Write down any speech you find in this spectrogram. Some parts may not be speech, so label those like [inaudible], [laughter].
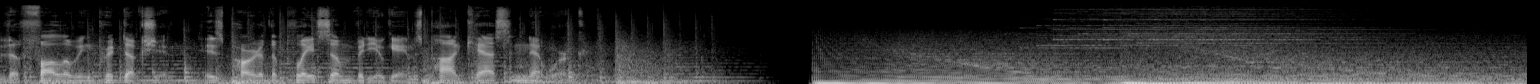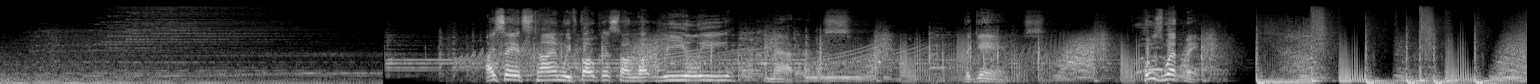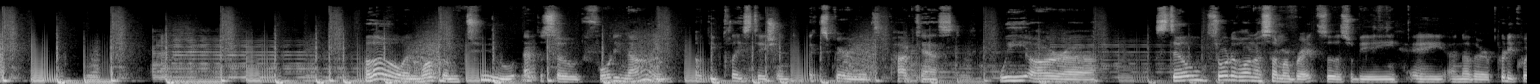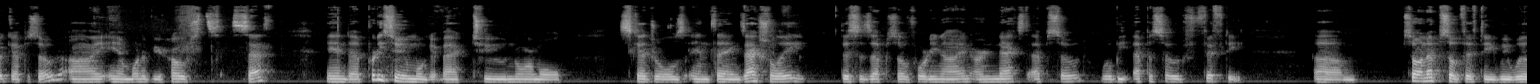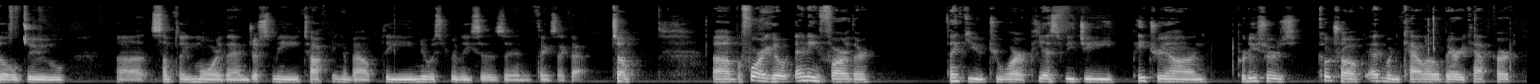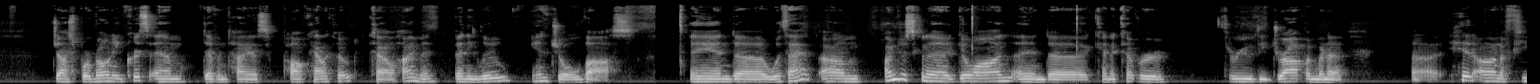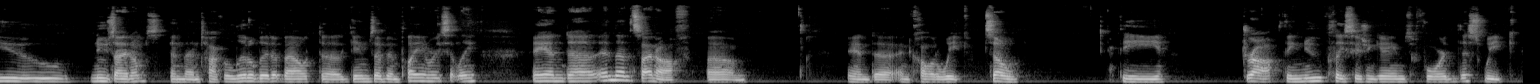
The following production is part of the Play Some Video Games Podcast Network. I say it's time we focus on what really matters the games. Who's with me? Hello and welcome to episode 49 of the PlayStation Experience podcast. We are uh, still sort of on a summer break, so this will be a another pretty quick episode. I am one of your hosts, Seth, and uh, pretty soon we'll get back to normal schedules and things. Actually, this is episode 49. Our next episode will be episode 50. Um, so, on episode 50, we will do uh, something more than just me talking about the newest releases and things like that. So, uh, before I go any farther, thank you to our PSVG Patreon producers Coach Hulk, Edwin Callow, Barry Cathcart, Josh Borboni, Chris M., Devin Tyus, Paul Calicote, Kyle Hyman, Benny Lou, and Joel Voss. And uh, with that, um, I'm just going to go on and uh, kind of cover through the drop. I'm going to uh, hit on a few news items and then talk a little bit about uh, games I've been playing recently, and uh, and then sign off um, and uh, and call it a week. So the drop, the new PlayStation games for this week,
